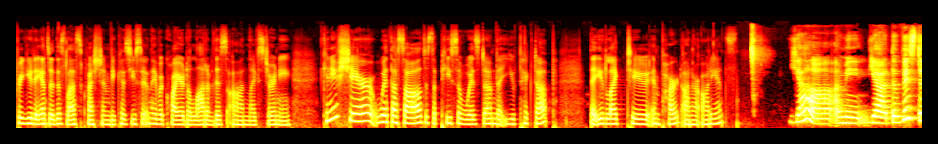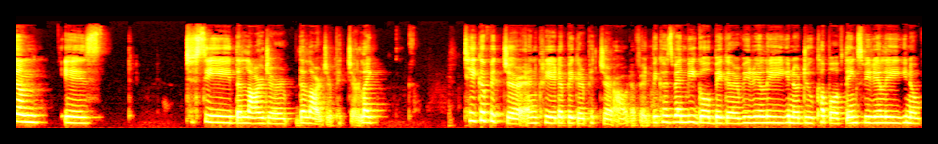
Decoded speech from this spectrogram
for you to answer this last question because you certainly have acquired a lot of this on life's journey. Can you share with us all just a piece of wisdom that you picked up that you'd like to impart on our audience? Yeah, I mean, yeah, the wisdom is to see the larger the larger picture. Like take a picture and create a bigger picture out of it. Because when we go bigger we really you know do a couple of things. We really you know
